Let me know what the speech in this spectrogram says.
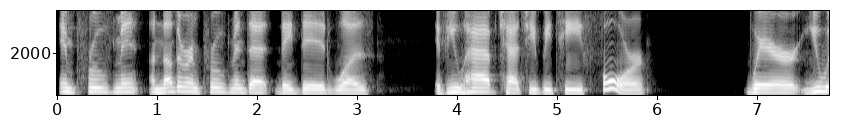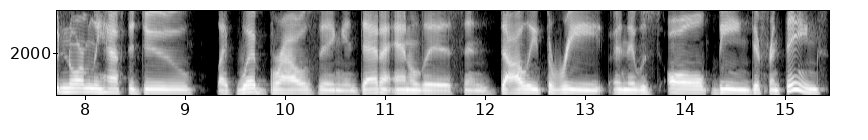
improvement. Another improvement that they did was if you have ChatGPT 4, where you would normally have to do like web browsing and data analysts and DALL-E 3, and it was all being different things.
